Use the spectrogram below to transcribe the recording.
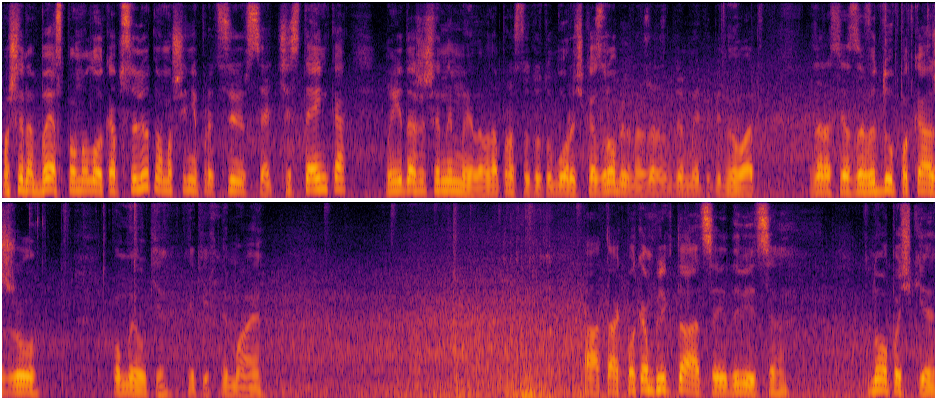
Машина без помилок абсолютно. В машині працює все чистенька. Ми її навіть ще не мили. Вона просто тут уборочка зроблена, зараз будемо мити підмивати. Зараз я заведу, покажу помилки, яких немає. А, так, по комплектації, дивіться. Кнопочки.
